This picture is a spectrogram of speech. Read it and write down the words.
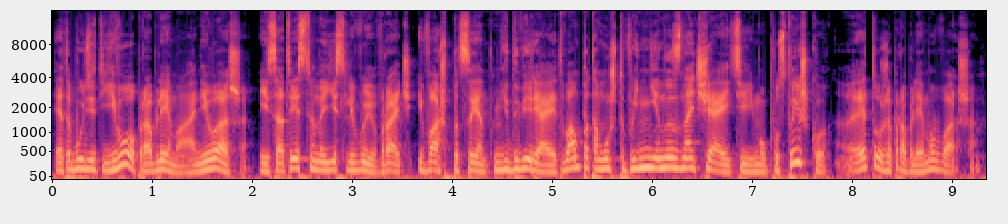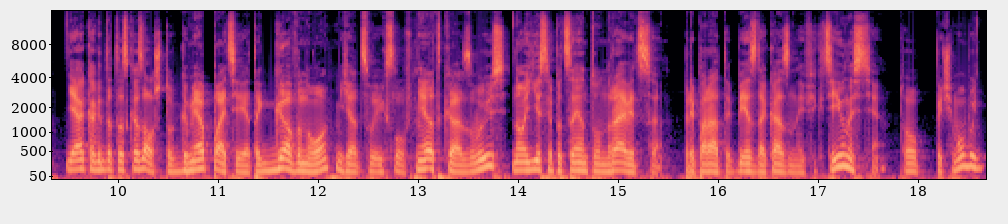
Это будет его проблема, а не ваша. И, соответственно, если вы, врач, и ваш пациент не доверяет вам, потому что вы не назначаете ему пустышку, это уже проблема ваша. Я когда-то сказал, что гомеопатия это говно, я от своих слов не отказываюсь, но если пациенту нравится препараты без доказанной эффективности, то почему бы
